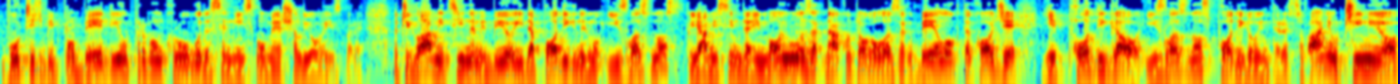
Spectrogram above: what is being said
Vučić bi pobedio u prvom krugu da se nismo umešali u ove izbore. Znači, glavni cilj nam je bio i da podignemo izlaznost. Ja mislim da je i moj ulazak, nakon toga ulazak Belog takođe, je podigao izlaznost, podigao interesovanje, učinio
